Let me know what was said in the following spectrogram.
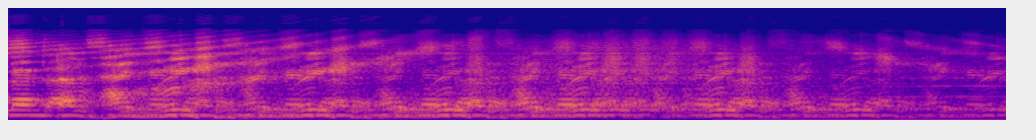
hydration, hydration, hydration, hydration, hydration, hydration, hydration, hydration.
